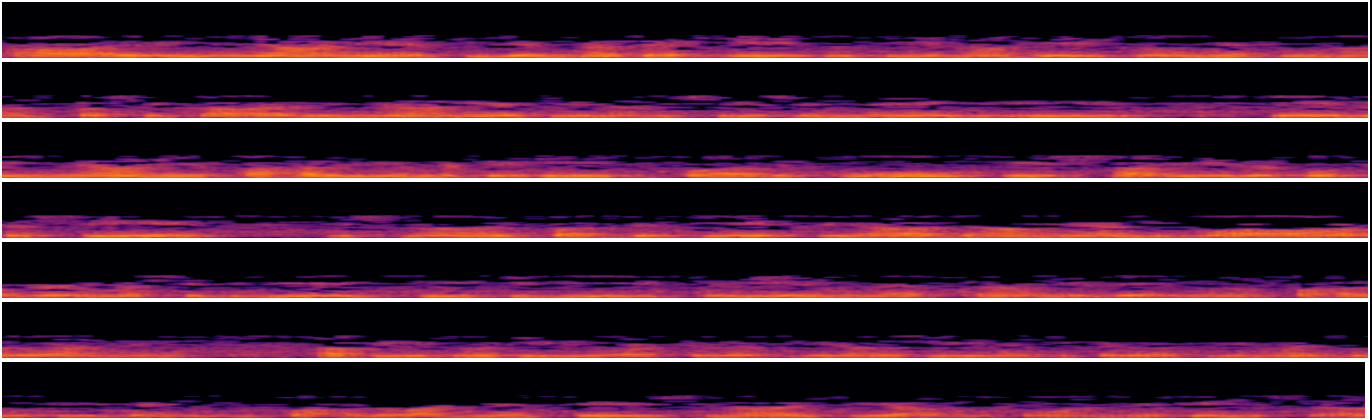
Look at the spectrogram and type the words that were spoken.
කාය විඥානය ඇති වෙනකට හේතු තියෙනවා හේතුන් නැති වුණාට පස්සේ කාය විඥානය ඇති වෙන විශේෂයෙන් ඒ ඒ විඥානය පහළ වෙනකොට හේතුපාදක වූ ඒ ශරීර කොටසේ ස්නායු පද්ධතියේ ක්‍රියාදාමය අනිවාර්යයෙන්ම සිදුවේ ඉතිවිය යුතුයි එහෙම නැත්නම් මේ දැනීම පහළවන්නේ අපි හිතමු ටීවී වටලා තියෙනවා ටීවී නැති කරලා තියෙනවා ඒකේ දැනීම පහළවන්නේ නැත්තේ ස්නායු ක්‍රියාත්මක වන්නේ නැති නිසා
